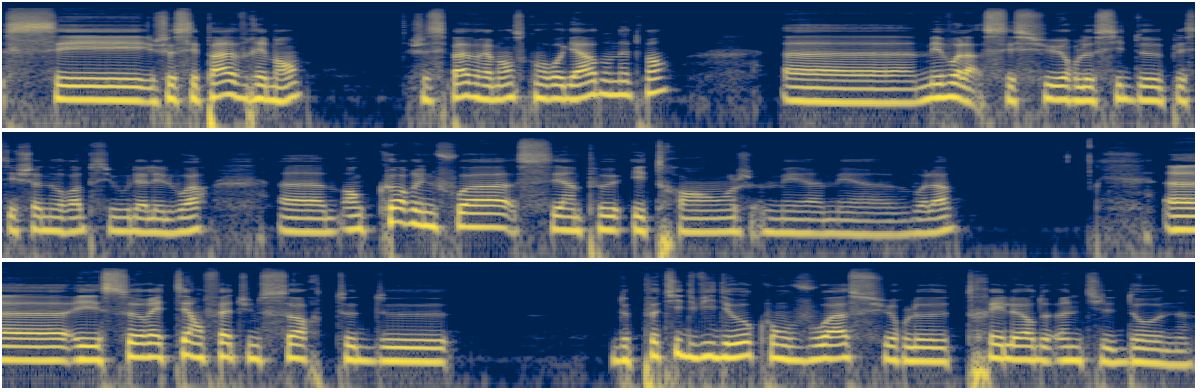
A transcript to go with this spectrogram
c'est. Je sais pas vraiment. Je sais pas vraiment ce qu'on regarde honnêtement. Euh, mais voilà, c'est sur le site de PlayStation Europe si vous voulez aller le voir. Euh, encore une fois, c'est un peu étrange, mais, euh, mais voilà. et ça aurait été en fait une sorte de, petite vidéo qu'on voit sur le trailer de Until Dawn,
